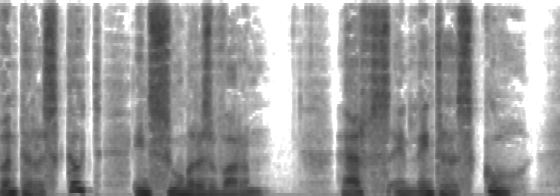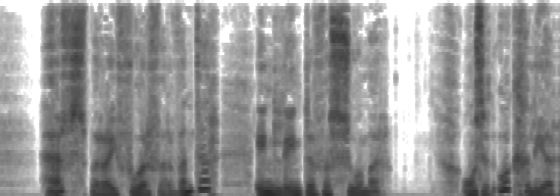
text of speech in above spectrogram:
Winter is koud en somer is warm. Herfs en lente is koel. Herfs berei voor vir winter en lente vir somer. Ons het ook geleer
